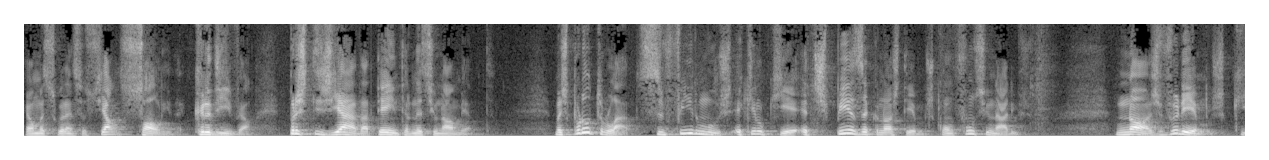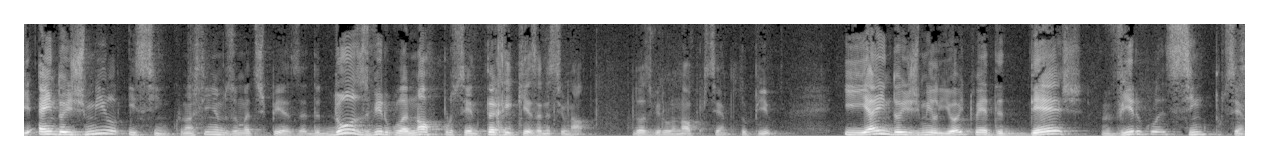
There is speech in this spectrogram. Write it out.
É uma segurança social sólida, credível, prestigiada até internacionalmente. Mas, por outro lado, se virmos aquilo que é a despesa que nós temos com funcionários, nós veremos que em 2005 nós tínhamos uma despesa de 12,9% da riqueza nacional, 12,9% do PIB, e em 2008 é de 10,5%.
